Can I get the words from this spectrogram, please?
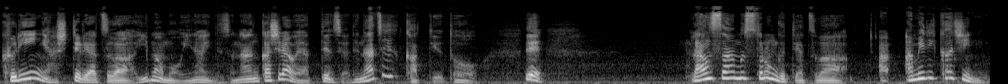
クリーンに走ってるやつは今もいないんですよ。何かしらはやってるんですよ。で、なぜかっていうと、で、ランス・アームストロングってやつはあアメリカ人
